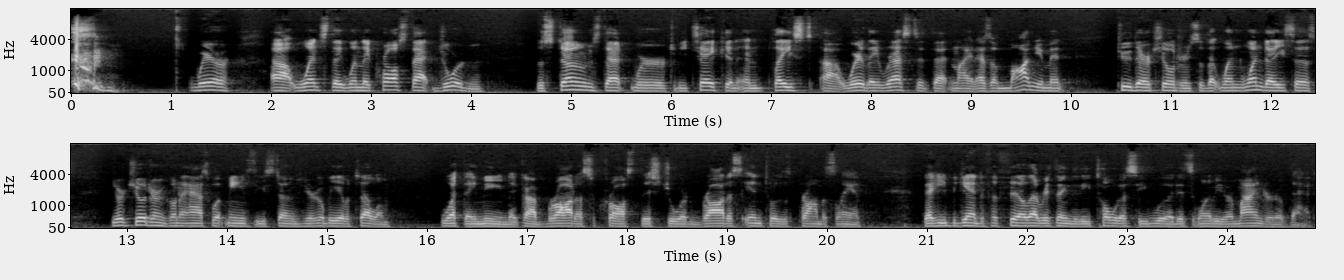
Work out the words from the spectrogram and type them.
where uh, once they when they crossed that jordan the stones that were to be taken and placed uh, where they rested that night as a monument to their children so that when one day he says your children are going to ask what means these stones and you're going to be able to tell them what they mean, that God brought us across this Jordan, brought us into this promised land, that He began to fulfill everything that He told us He would. It's going to be a reminder of that.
